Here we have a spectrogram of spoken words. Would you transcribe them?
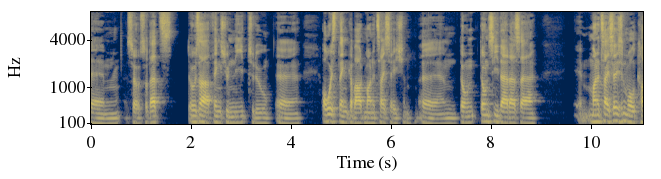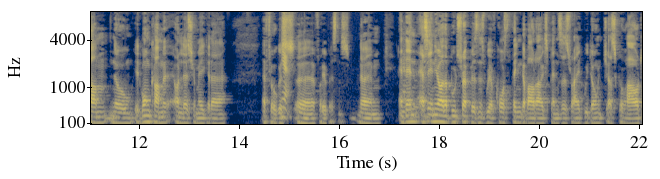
Um, so so that's those are things you need to do. Uh, always think about monetization. Um, don't don't see that as a monetization will come. No, it won't come unless you make it a a focus yeah. uh, for your business. Um, and then, as any other bootstrap business, we of course think about our expenses, right? We don't just go out.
